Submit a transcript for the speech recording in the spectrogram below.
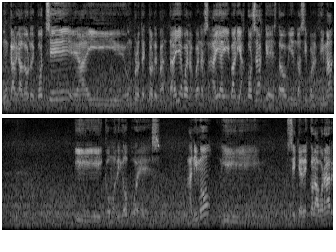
un cargador de coche, hay un protector de pantalla. Bueno, bueno, hay, hay varias cosas que he estado viendo así por encima. Y como digo, pues ánimo y si queréis colaborar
